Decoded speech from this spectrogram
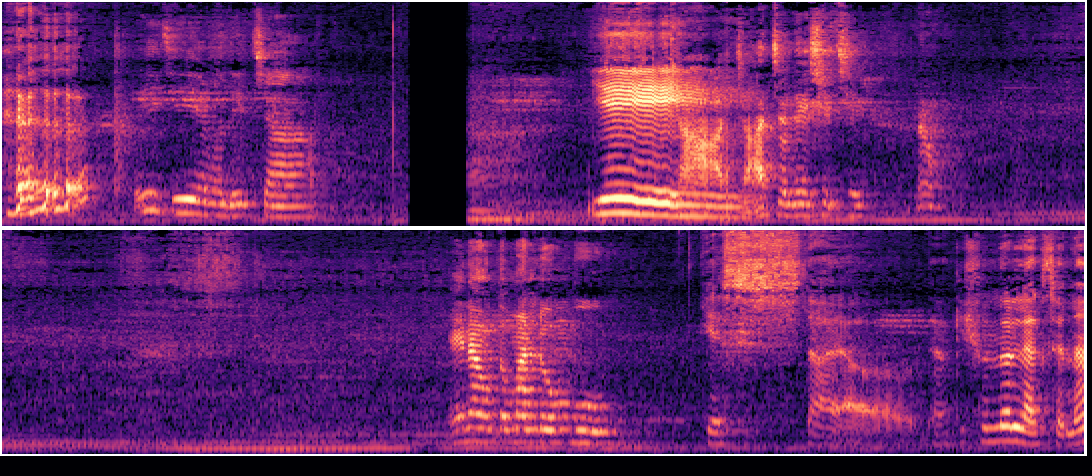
এই যে আমাদের চা। ইয়ে চা চা চলে এসেছে। নাও। এই নাও তোমার লম্বু। ইয়েস কি সুন্দর লাগছে না?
